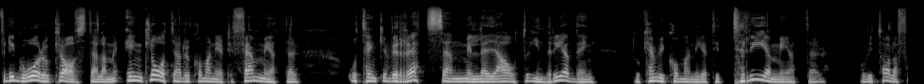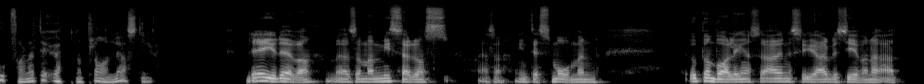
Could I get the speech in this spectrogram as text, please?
För det går att kravställa med enkla åtgärder att komma ner till fem meter och tänker vi rätt sen med layout och inredning, då kan vi komma ner till tre meter och vi talar fortfarande att det är öppna planlösningar. Det är ju det va, alltså man missar de, alltså inte små men uppenbarligen så anser ju arbetsgivarna att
